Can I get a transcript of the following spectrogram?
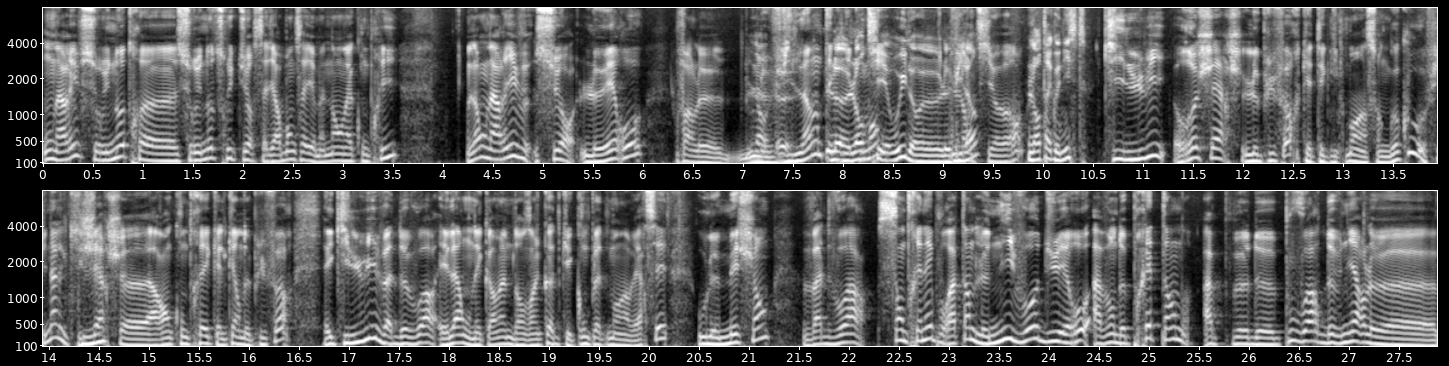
on arrive sur une autre, euh, sur une autre structure. C'est-à-dire, bon, ça y est, maintenant on a compris. Là, on arrive sur le héros, enfin le, non, euh, vilain, le- techniquement, l'anti, oui, le, le vilain, l'antagoniste. qui lui recherche le plus fort, qui est techniquement un Sangoku au final, qui Mhm. cherche euh, à rencontrer quelqu'un de plus fort, et qui lui va devoir, et là on est quand même dans un code qui est complètement inversé, où le méchant va devoir s'entraîner pour atteindre le niveau du héros avant de prétendre à de pouvoir devenir le, euh,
